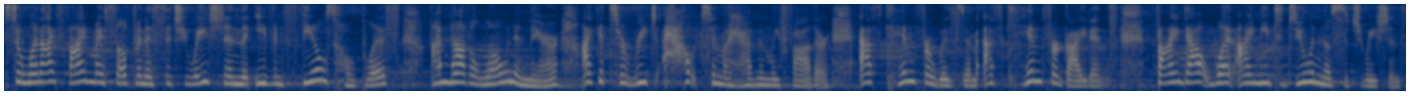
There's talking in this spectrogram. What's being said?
So when I find myself in a situation that even feels hopeless, I'm not alone in there. I get to reach out to my Heavenly Father, ask Him for wisdom, ask Him for guidance, find out what I need to do in those situations.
